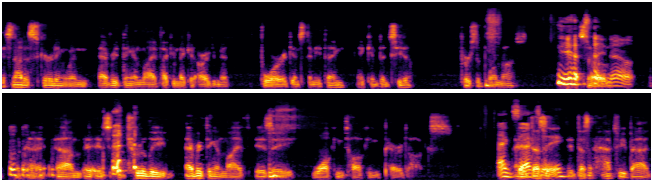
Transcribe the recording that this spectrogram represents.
it's not a skirting when everything in life I can make an argument for or against anything and convince you, first and foremost. Yes, So- I know. Okay. Um, it- it's truly everything in life is a walking, talking paradox. And it Exactly. doesn't, it doesn't have to be bad.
